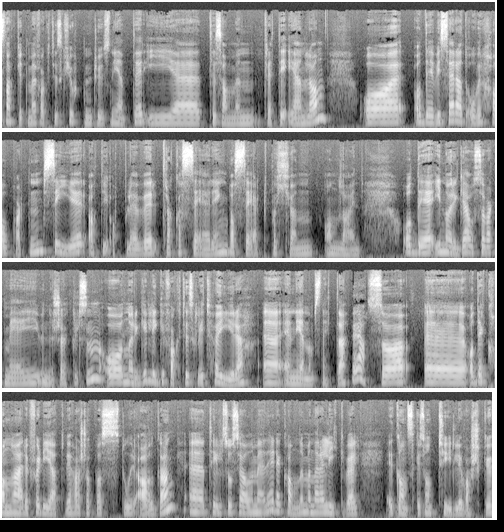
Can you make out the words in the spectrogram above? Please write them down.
snakket med faktisk 14 000 jenter i eh, til sammen 31 land. Og, og, det vi ser er at over halvparten sier at de opplever trakassering basert på kjønn online. Og det i Norge har også vært med i undersøkelsen, og Norge ligger faktisk litt høyere eh, enn gjennomsnittet. Ja. Så, eh, og det kan være fordi at vi har såpass stor adgang eh, til sosiale medier, det kan det, men det er likevel et ganske sånn tydelig varsku.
